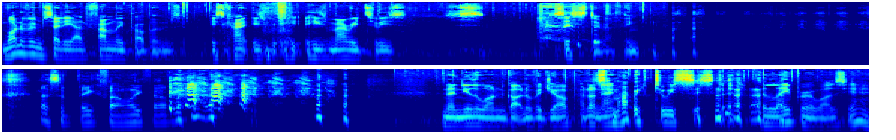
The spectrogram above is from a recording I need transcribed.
One of them said he had family problems. He's kind. He's he- he's married to his s- sister, I think. That's a big family problem. And then the other one got another job. I don't He's know. married to his sister. The labourer was, yeah.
